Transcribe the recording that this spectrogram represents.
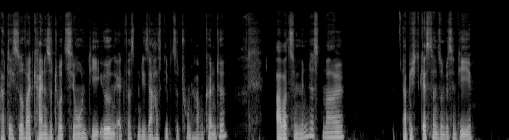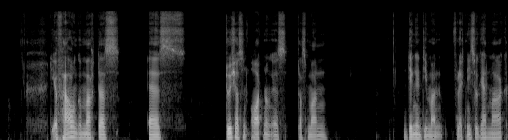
hatte ich soweit keine Situation, die irgendetwas mit dieser Hassliebe zu tun haben könnte. Aber zumindest mal habe ich gestern so ein bisschen die die Erfahrung gemacht, dass es durchaus in Ordnung ist, dass man Dinge, die man vielleicht nicht so gern mag,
